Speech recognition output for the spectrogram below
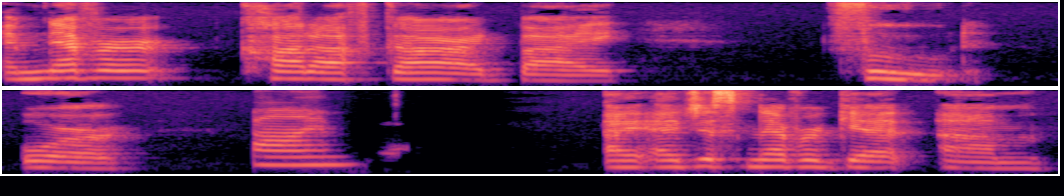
i'm never caught off guard by food or Time. I, I just never get um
